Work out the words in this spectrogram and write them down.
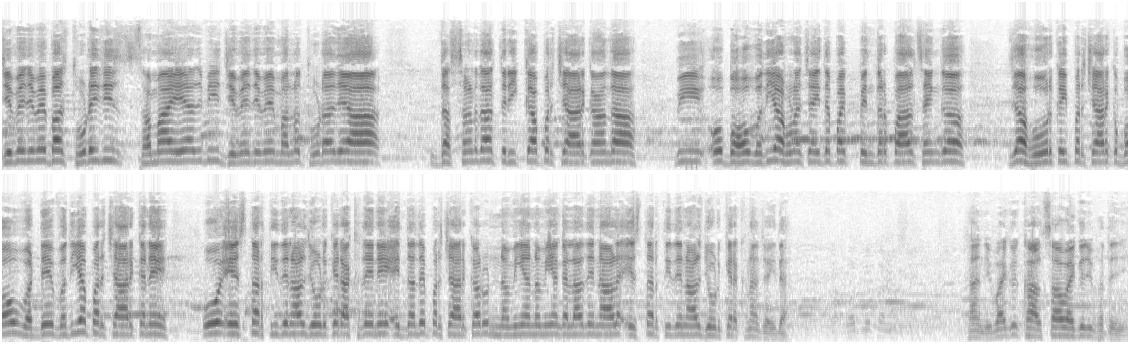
ਜਿਵੇਂ ਜਿਵੇਂ ਬਸ ਥੋੜੀ ਜੀ ਸਮਾਂ ਇਹ ਆ ਵੀ ਜਿਵੇਂ ਜਿਵੇਂ ਮੰਨ ਲਓ ਥੋੜਾ ਜਿਹਾ ਦੱਸਣ ਦਾ ਤਰੀਕਾ ਪ੍ਰਚਾਰਕਾਂ ਦਾ ਵੀ ਉਹ ਬਹੁਤ ਵਧੀਆ ਹੋਣਾ ਚਾਹੀਦਾ। ਭਾਈ ਪਿੰਦਰਪਾਲ ਸਿੰਘ ਜਾਂ ਹੋਰ ਕਈ ਪ੍ਰਚਾਰਕ ਬਹੁਤ ਵੱਡੇ, ਵਧੀਆ ਪ੍ਰਚਾਰਕ ਨੇ। ਉਹ ਇਸ ਧਰਤੀ ਦੇ ਨਾਲ ਜੋੜ ਕੇ ਰੱਖਦੇ ਨੇ। ਇਦਾਂ ਦੇ ਪ੍ਰਚਾਰਕਾਂ ਨੂੰ ਨਵੀਆਂ ਨਵੀਆਂ ਗੱਲਾਂ ਦੇ ਨਾਲ ਇਸ ਧਰਤੀ ਦੇ ਨਾਲ ਜੋੜ ਕੇ ਰੱਖਣਾ ਚਾਹੀਦਾ। ਹਾਂਜੀ, ਵਾਹਿਗੁਰੂ ਖਾਲਸਾ, ਵਾਹਿਗੁਰੂ ਜੀ ਫਤਿਹ ਜੀ।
